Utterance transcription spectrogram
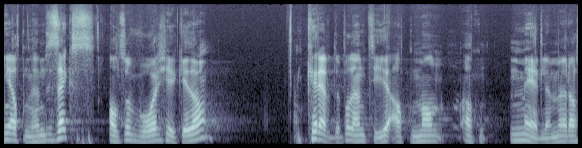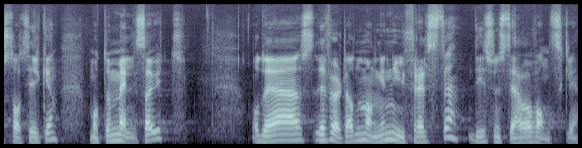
i 1856, altså vår kirke i dag, krevde på den tida at, at, medlemmer av statskirken måtte melde seg ut. Og Det, det førte til at mange nyfrelste de syntes det var vanskelig.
